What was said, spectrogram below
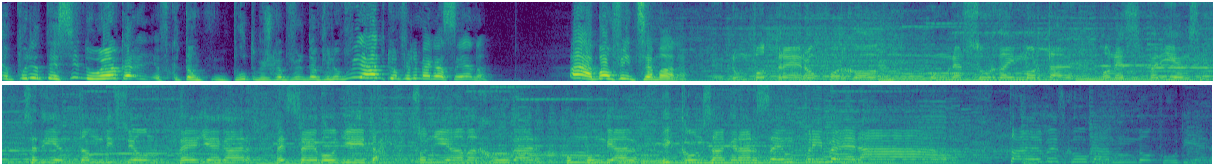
eu podia ter sido eu, cara. Eu fico tão puto, bicho, que eu prefiro ter um filho viado que um filho Mega Sena. Ah, bom fim de semana. En un potrero forjó una zurda inmortal con experiencia, sedienta ambición de llegar de cebollita. Soñaba jugar un mundial y consagrarse en primera. Tal vez jugando pudiera.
